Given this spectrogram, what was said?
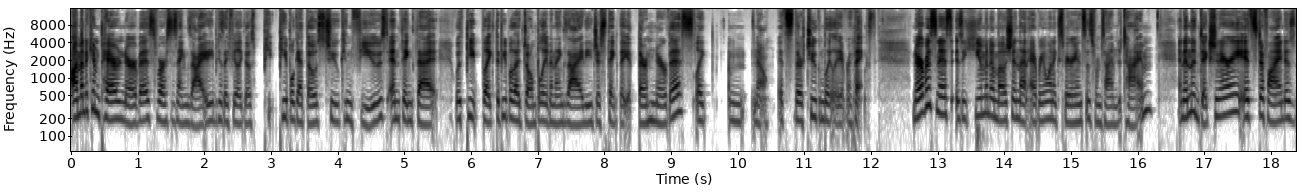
I'm going to compare nervous versus anxiety because I feel like those pe- people get those two confused and think that with people like the people that don't believe in anxiety just think that they're nervous. Like um, no, it's they're two completely different things. Nervousness is a human emotion that everyone experiences from time to time, and in the dictionary it's defined as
